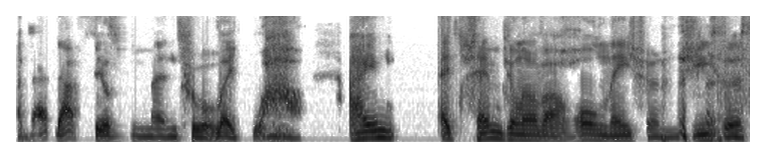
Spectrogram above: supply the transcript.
that that feels mental. Like, wow, I'm a champion of a whole nation. Jesus,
